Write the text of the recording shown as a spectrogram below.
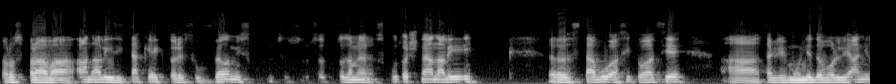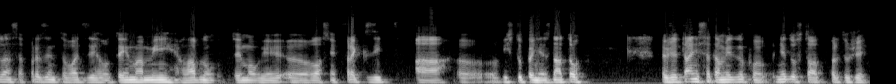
rozpráva analýzy také, ktoré sú veľmi, to znamená skutočné analýzy e, stavu a situácie, a takže mu nedovolili ani len sa prezentovať s jeho témami. Hlavnou témou je e, vlastne Frexit a vystúpenie z NATO. Takže ani sa tam jednoducho nedostal, pretože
